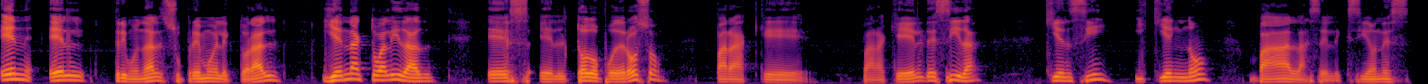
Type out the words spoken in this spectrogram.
en el Tribunal Supremo Electoral. Y en la actualidad es el todopoderoso para que, para que él decida quién sí y quién no va a las elecciones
